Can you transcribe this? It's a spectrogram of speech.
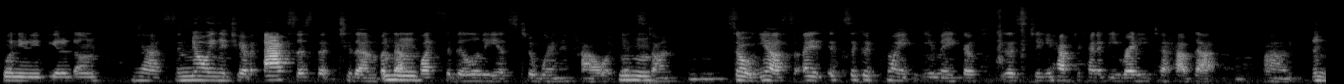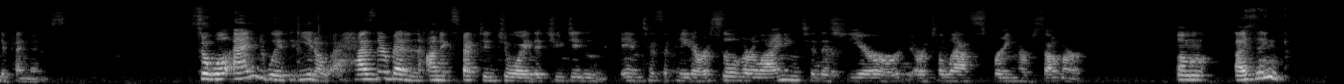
when you need to get it done. Yes, and knowing that you have access that, to them, but that Mhm. flexibility as to when and how it gets Mhm. done. Mhm. So yes, I, it's a good point you make of as to you have to kind of be ready to have that um, independence. So we'll end with you know has there been an unexpected joy that you didn't anticipate or a silver lining to this year or, or to last spring or summer? Um, I think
